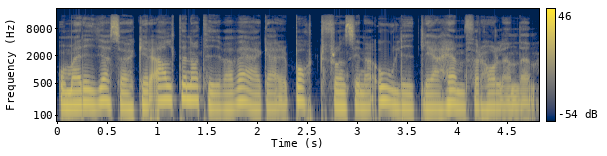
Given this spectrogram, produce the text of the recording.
och Maria söker alternativa vägar bort från sina olidliga hemförhållanden.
